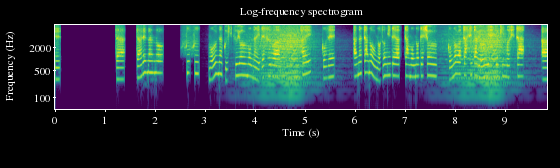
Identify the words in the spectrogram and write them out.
え。だ、誰なの？ふふ、もう泣く必要もないですわ。はい、これ。あなたのお望みであったものでしょう。この私が用意してきました。あ、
